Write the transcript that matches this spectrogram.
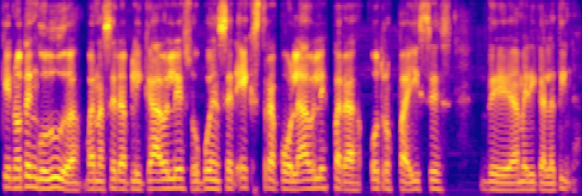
que no tengo duda van a ser aplicables o pueden ser extrapolables para otros países de América Latina.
